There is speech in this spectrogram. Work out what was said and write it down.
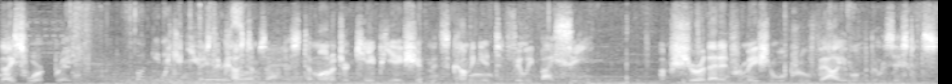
Nice work, Brady. We can use the customs office to monitor KPA shipments coming into Philly by sea. I'm sure that information will prove valuable to the Resistance.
